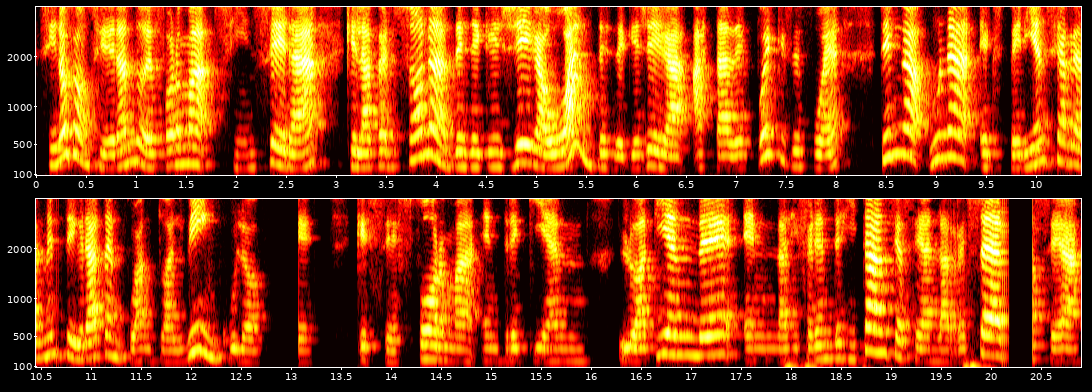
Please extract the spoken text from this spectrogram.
sino considerando de forma sincera que la persona desde que llega o antes de que llega hasta después que se fue, tenga una experiencia realmente grata en cuanto al vínculo que se forma entre quien lo atiende en las diferentes instancias, sea en la reserva, sea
